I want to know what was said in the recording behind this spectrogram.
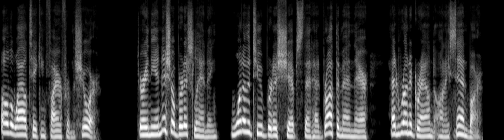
all the while taking fire from the shore. During the initial British landing, one of the two British ships that had brought the men there had run aground on a sandbar.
